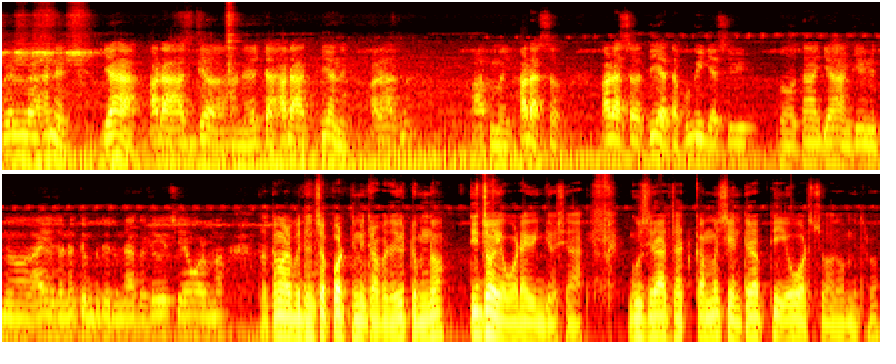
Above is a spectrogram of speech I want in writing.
પહેલા હે ગયા સાડા હાથ ગયા અને અત્યારે સાડા હાથ થયા ને. સાડા હાથ હાથમાં સાડા છ. સાડા છ થયા ત્યાં પૂગી ગયા છીએ. તો ત્યાં ગયા અને કેવી રીતનું આયોજન હતું બધું તમને આગળ જોયું છે એવોર્ડમાં તો તમારા બધાને સપોર્ટથી મિત્રો આપણે યુટ્યુબનો ત્રીજો એવોર્ડ આવી ગયો છે આ. ગુજરાત ઝટકા મશીન તરફથી એવોર્ડ છો તો મિત્રો.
